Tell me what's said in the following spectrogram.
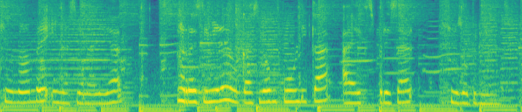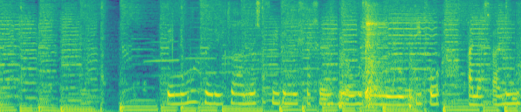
su nombre y nacionalidad, a recibir educación pública, a expresar sus opiniones. Tenemos derecho a no sufrir humillaciones ni abusos de ningún tipo, a la salud,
